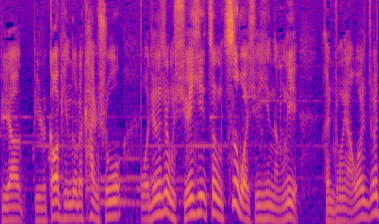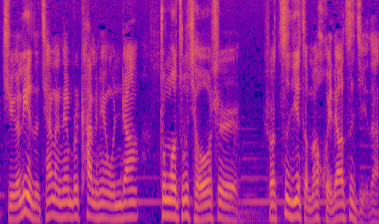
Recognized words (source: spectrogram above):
比较，比如高频度的看书。我觉得这种学习，这种自我学习能力。很重要。我就举个例子，前两天不是看了一篇文章，中国足球是说自己怎么毁掉自己的，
